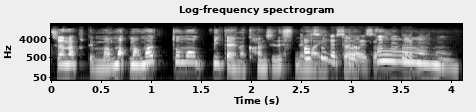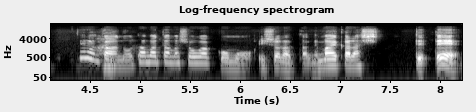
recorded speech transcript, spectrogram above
じゃなくてママママ友みたいな感じですね。あそうですそうですんうんうん。でなんか、はい。あのたまたま小学校も一緒だったんで前から知ってて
